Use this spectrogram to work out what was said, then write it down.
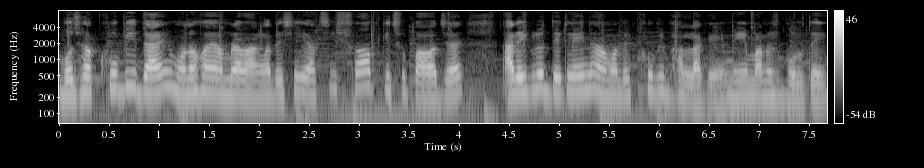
বোঝা খুবই দেয়। মনে হয় আমরা বাংলাদেশেই আছি সব কিছু পাওয়া যায়। আর এগুলো দেখলেই না আমাদের খুবই ভালো লাগে, মেয়ে মানুষ বলতেই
